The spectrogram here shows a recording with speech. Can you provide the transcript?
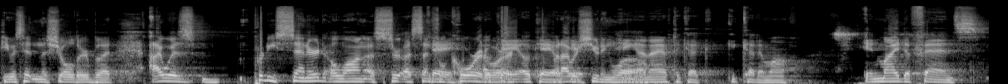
he was hitting the shoulder. But I was pretty centered along a, a central Okay, corridor. Okay, okay, But I was shooting low. Hang on, I have to cut cut him off. In my defense,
